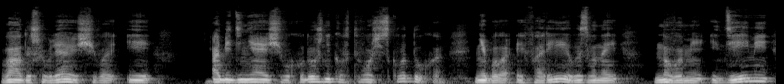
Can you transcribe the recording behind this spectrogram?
воодушевляющего и объединяющего художников творческого духа, не было эйфории, вызванной новыми идеями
